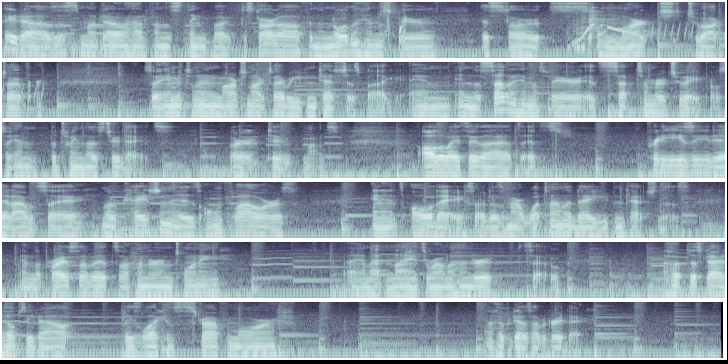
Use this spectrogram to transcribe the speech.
Hey guys, this is my guide on how to find the stink bug. To start off, in the northern hemisphere, it starts on March to October. So in between March and October, you can catch this bug. And in the southern hemisphere, it's September to April. So in between those two dates, or two months, all the way through that, it's pretty easy to get. I would say location is on flowers, and it's all day. So it doesn't matter what time of the day you can catch this. And the price of it's 120, and at night it's around 100. So I hope this guide helps you out. Please like and subscribe for more. And I hope you guys have a great day.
